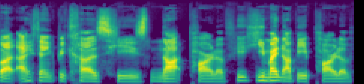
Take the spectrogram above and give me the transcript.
but i think because he's not part of he, he might not be part of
